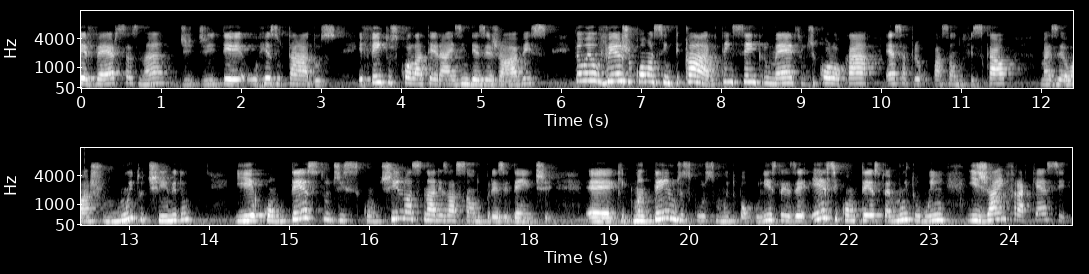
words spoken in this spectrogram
perversas, né, de, de ter resultados, efeitos colaterais indesejáveis. Então, eu vejo como assim, claro, tem sempre o mérito de colocar essa preocupação do fiscal, mas eu acho muito tímido e o contexto de contínua sinalização do presidente, é, que mantém um discurso muito populista, quer dizer, esse contexto é muito ruim e já enfraquece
